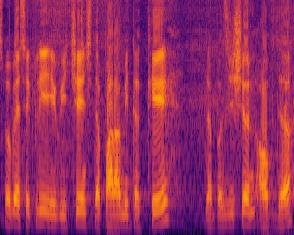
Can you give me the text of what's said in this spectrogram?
So basically if we change the parameter k, the position of the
